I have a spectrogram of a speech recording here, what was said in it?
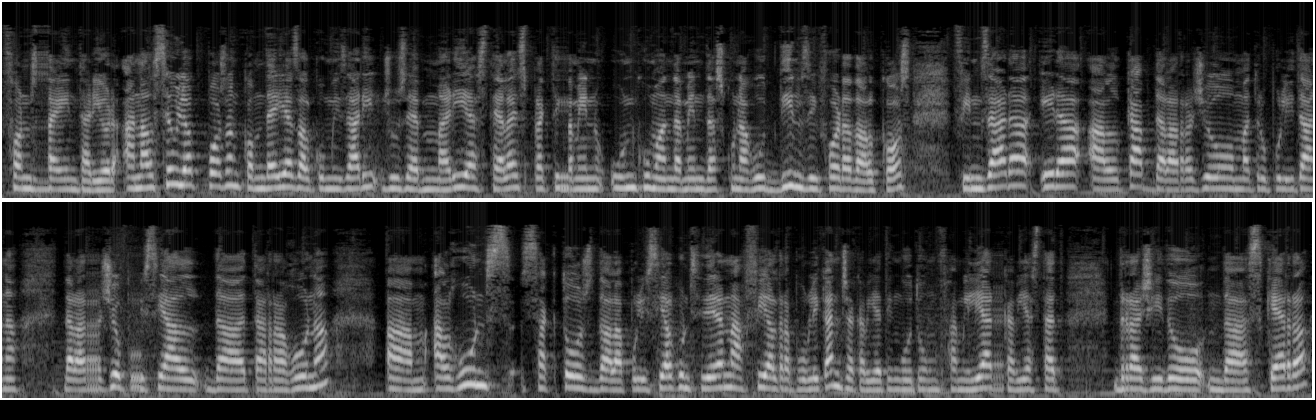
fons d'Interior. En el seu lloc posen, com deies, el comissari Josep Maria Estela, és pràcticament un comandament desconegut dins i fora del cos. Fins ara era el cap de la regió metropolitana, de la regió policial policial de Tarragona. Um, alguns sectors de la policia el consideren afí als republicans, ja que havia tingut un familiar que havia estat regidor d'Esquerra.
